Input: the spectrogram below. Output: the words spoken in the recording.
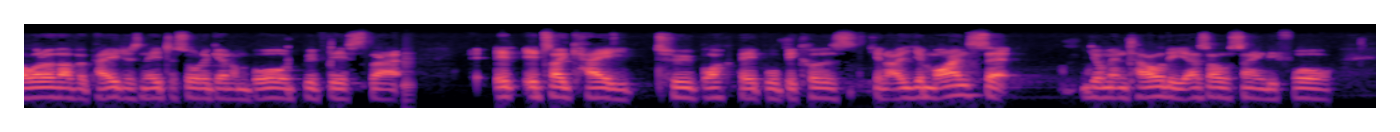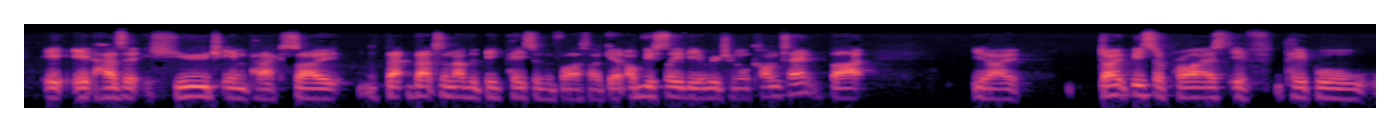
a lot of other pages need to sort of get on board with this. That it, it's okay to block people because you know your mindset, your mentality, as I was saying before, it, it has a huge impact. So that that's another big piece of advice I'd get. Obviously, the original content, but you know, don't be surprised if people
